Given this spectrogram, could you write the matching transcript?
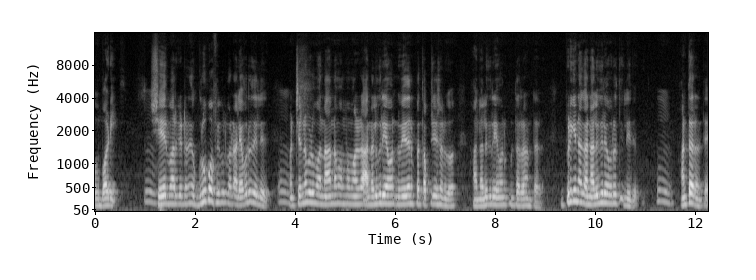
ఒక బాడీ షేర్ మార్కెట్ అనేది గ్రూప్ ఆఫ్ పీపుల్ కొనాలి ఎవరు తెలియదు. మన చిన్నప్పుడు మా నాన్నమ్మ మా ఆ నలుగురు ఏమను నువ్వు ఏదైనా తప్పు చేసావు అనుకో ఆ నలుగురు ఏమనుకుంటారా అంటారు. ఇప్పటికీ నాకు ఆ నలుగురు ఎవరో తెలియదు అంటారు అంతే.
